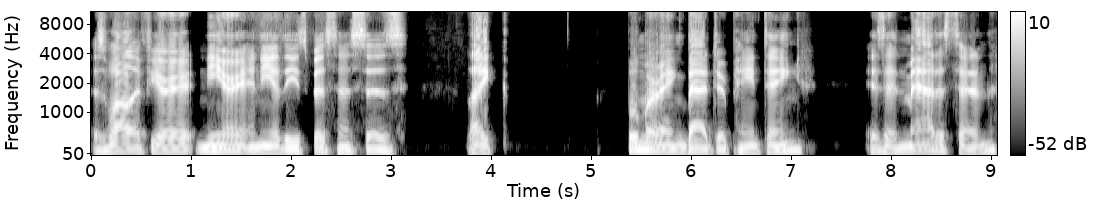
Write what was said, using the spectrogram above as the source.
as well. If you're near any of these businesses, like Boomerang Badger Painting is in Madison,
